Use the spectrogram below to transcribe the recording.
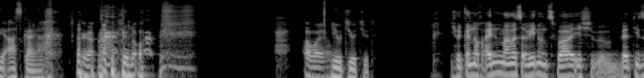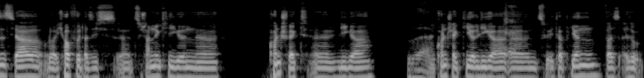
Die Aasgeier. Ja, genau. Aber ja. Gut, gut, gut. Ich würde gerne noch einmal was erwähnen und zwar, ich äh, werde dieses Jahr, oder ich hoffe, dass ich es äh, zustande kriege, eine Contract-Liga, Contract-Tier-Liga äh, zu etablieren. Was, also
